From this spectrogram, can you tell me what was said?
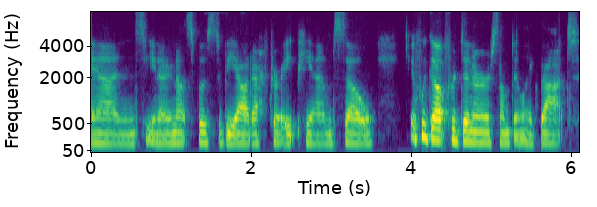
and you know you're not supposed to be out after 8 p.m. So if we go out for dinner or something like that,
